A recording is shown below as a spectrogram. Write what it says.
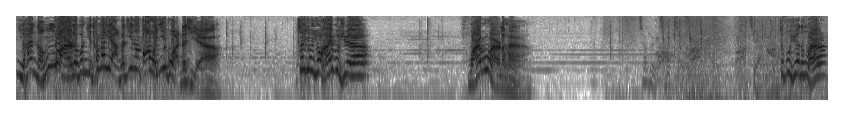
你还能玩了不？你他妈两个技能打我一管子血！这英雄还不削玩不玩了还？这不削能玩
